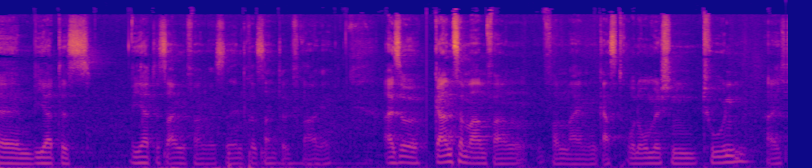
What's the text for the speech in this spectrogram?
Ähm, wie, hat es, wie hat es angefangen? ist eine interessante Frage. Also ganz am Anfang von meinem gastronomischen Tun habe ich,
